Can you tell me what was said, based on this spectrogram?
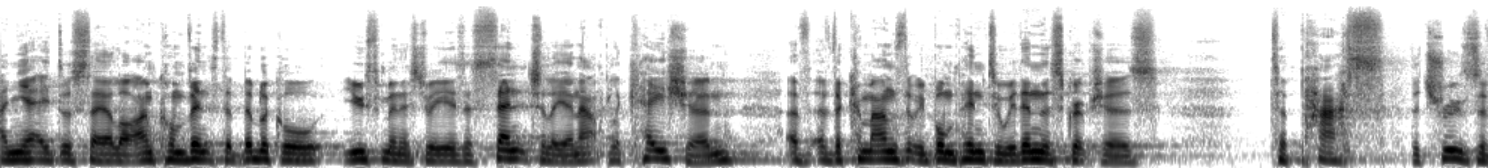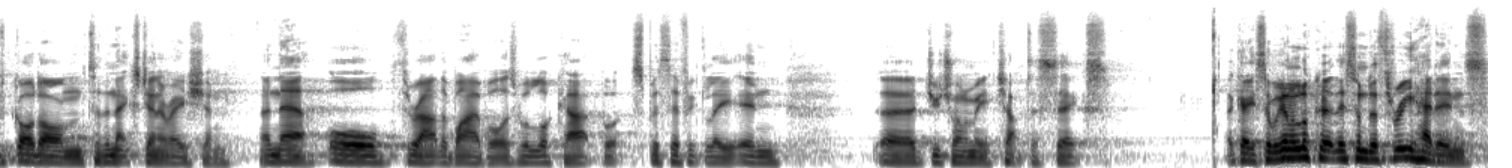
and yet it does say a lot. I'm convinced that biblical youth ministry is essentially an application of, of the commands that we bump into within the scriptures to pass the truths of God on to the next generation. And they're all throughout the Bible, as we'll look at, but specifically in uh, Deuteronomy chapter 6. Okay, so we're going to look at this under three headings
